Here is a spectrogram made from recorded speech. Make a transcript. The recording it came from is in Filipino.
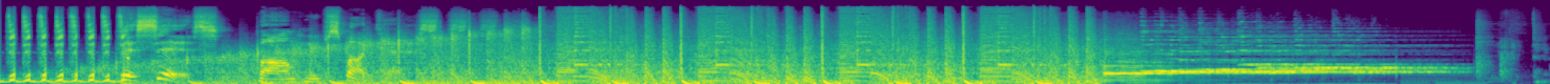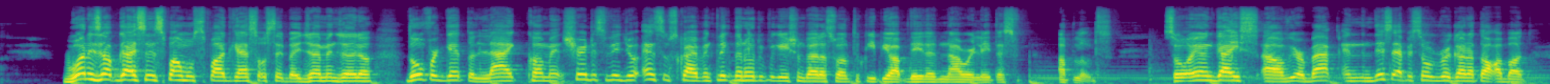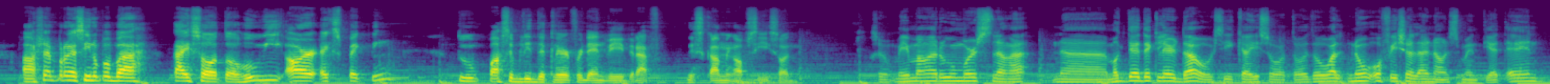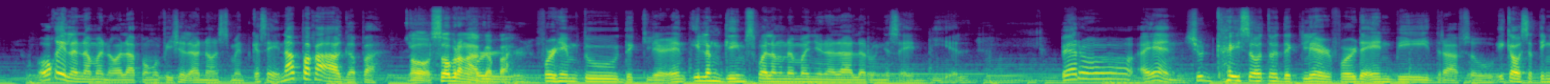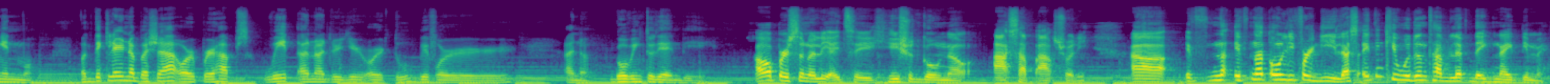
This is Bomb Hoops Podcast. What is up, guys? This is Bomb Hoops Podcast hosted by Jem Angelo. Don't forget to like, comment, share this video, and subscribe, and click the notification bell as well to keep you updated on our latest uploads. So, ayun guys, uh, we are back, and in this episode, we're gonna talk about, uh, syempre, sino pa ba Kai Soto, who we are expecting to possibly declare for the NBA draft this coming off season. So, may mga rumors na nga na magde-declare daw si Kai Soto, though no official announcement yet. And okay lang naman, no? wala pang official announcement kasi napakaaga pa Oh, sobrang for, aga pa. for him to declare. And ilang games pa lang naman yung nalalaro niya sa NBL. Pero, ayan, should Kai Soto declare for the NBA draft? So, ikaw sa tingin mo, mag-declare na ba siya or perhaps wait another year or two before ano, going to the NBA? Ako personally, I'd say he should go now ASAP actually. Uh, if not, if not only for Gilas, I think he wouldn't have left the Ignite team eh.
